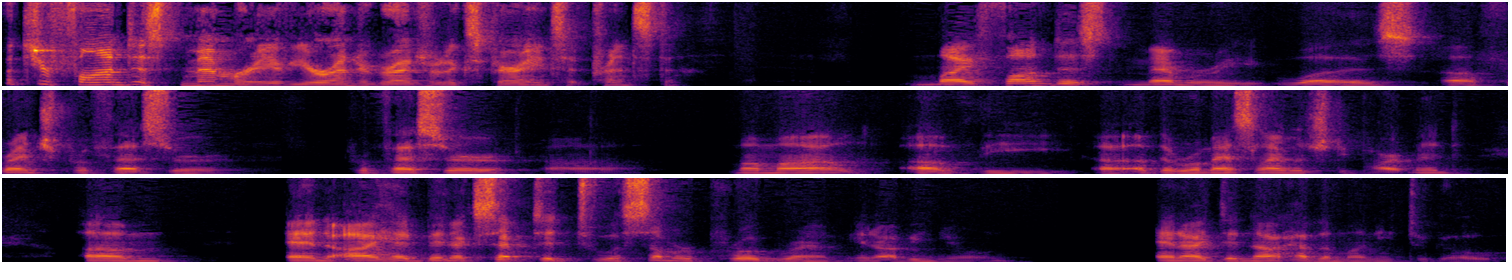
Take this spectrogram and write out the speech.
What's your fondest memory of your undergraduate experience at Princeton? My fondest memory was a French professor, Professor uh, Mamal of the, uh, of the Romance Language Department. Um, and I had been accepted to a summer program in Avignon, and I did not have the money to go.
